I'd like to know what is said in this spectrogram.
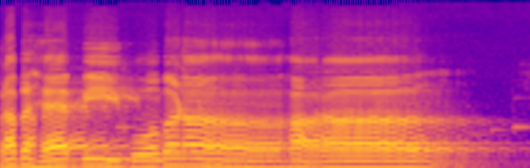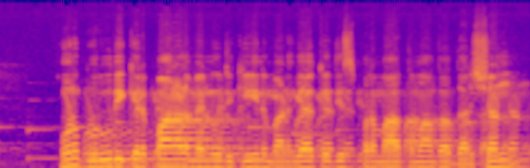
ਪ੍ਰਭ ਹੈ ਪੀ ਹੋਵਣ ਹਾਰਾ। ਹੁਣ ਗੁਰੂ ਦੀ ਕਿਰਪਾ ਨਾਲ ਮੈਨੂੰ ਯਕੀਨ ਬਣ ਗਿਆ ਕਿ ਜਿਸ ਪ੍ਰਮਾਤਮਾ ਦਾ ਦਰਸ਼ਨ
